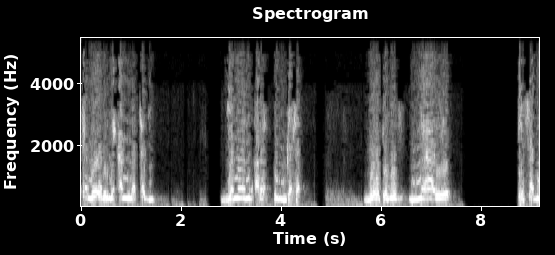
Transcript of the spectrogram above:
tagore nde allah tagi jamanu arat ɗum gasa. Goto fof ñaawe e sabu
